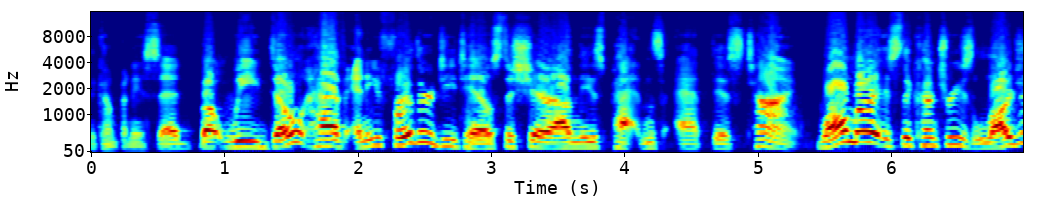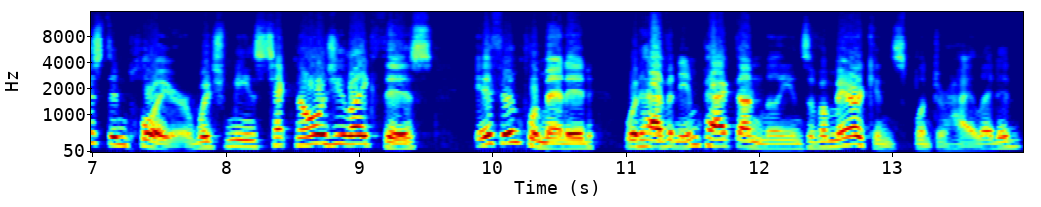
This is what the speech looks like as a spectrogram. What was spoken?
the company said, but we don't have any further details to share on these patents at this time. Walmart is the country's largest employer, which means technology like this, if implemented, would have an impact on millions of Americans, Splinter highlighted.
